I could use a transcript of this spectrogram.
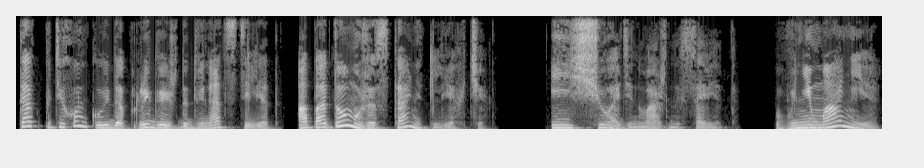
Так потихоньку и допрыгаешь до 12 лет. а потом уже станет легче. И еще один важный совет. Внимание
